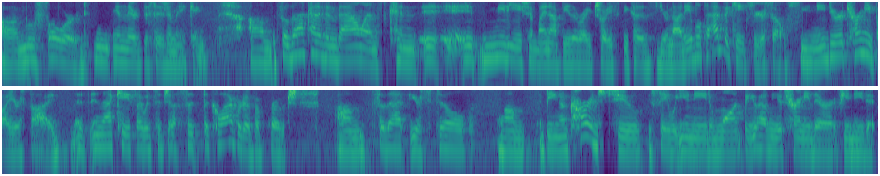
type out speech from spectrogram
uh, move forward in, in their decision making. Um, so that kind of imbalance can it, it, mediation might not be the right choice because you're not able to advocate for yourself. You need your attorney by your side. In that case, I would suggest the collaborative approach, um, so that you're still um, being encouraged to say what you need and want, but you have the attorney there if you need it.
